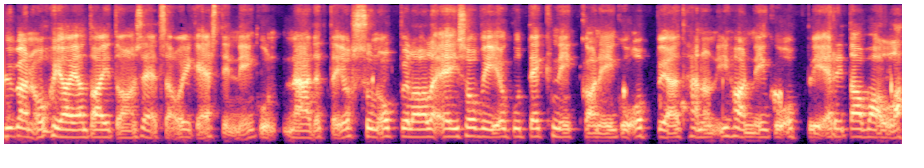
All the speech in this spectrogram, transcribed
Hyvän ohjaajan taito on se, että sä oikeasti niin kun näet, että jos sun oppilaalle ei sovi joku tekniikka niin kuin oppia, että hän on ihan niin kuin oppii eri tavalla,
